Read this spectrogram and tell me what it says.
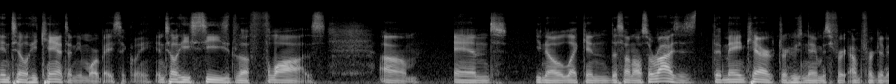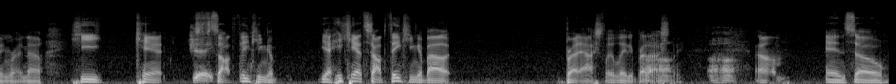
until he can't anymore, basically, until he sees the flaws, um, and you know, like in The Sun Also Rises, the main character whose name is for, I'm forgetting right now, he can't Jake. stop thinking of, yeah, he can't stop thinking about Brett Ashley, Lady Brett Uh-huh. Ashley. Uh huh. Um, and so,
